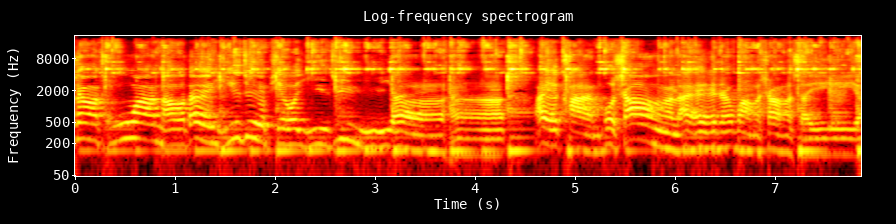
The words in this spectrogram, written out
上图啊，脑袋一句飘一句呀，哎看不上来这往上塞呀。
